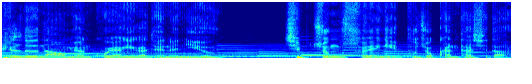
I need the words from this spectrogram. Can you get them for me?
필드 나오면 고양이가 되는 이유 집중 수행이 부족한 탓이다.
